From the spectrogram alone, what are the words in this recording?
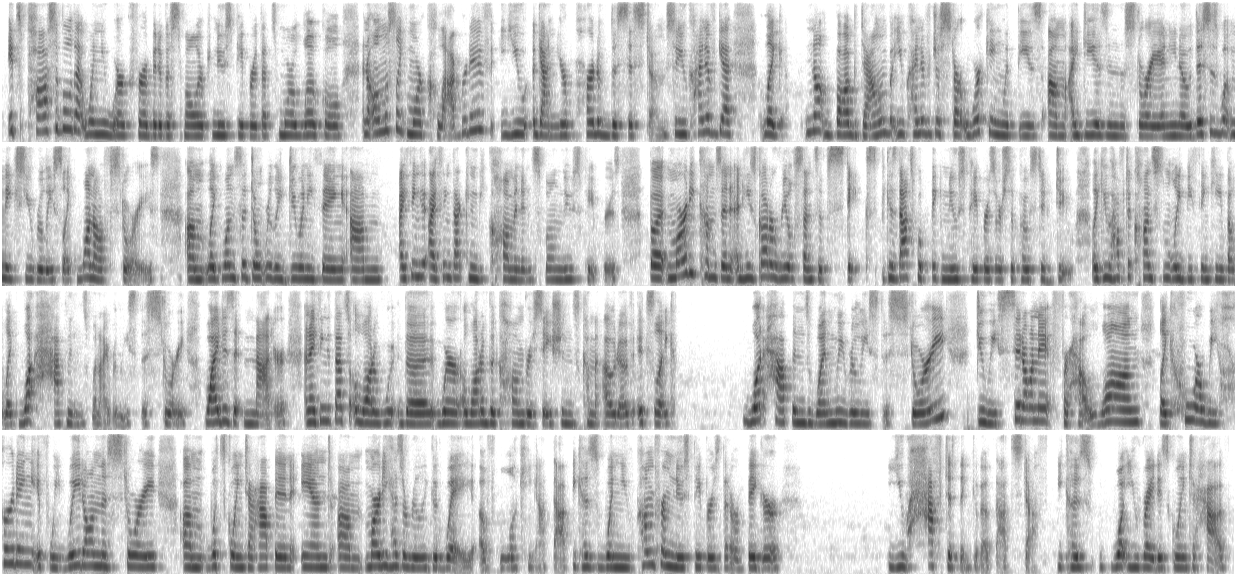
it's possible that when you work for a bit of a smaller newspaper that's more local and almost like more collaborative, you again, you're part of the system. So you kind of get like not bogged down, but you kind of just start working with these um, ideas in the story. And, you know, this is what makes you release like one off stories, um, like ones that don't really do anything. Um, I think I think that can be common in small newspapers. But Marty comes in and he's got a real sense of stakes because that's what big newspapers are supposed to do. Like you have to constantly be thinking about like what happens when I release this story? Why does it matter? And I think that that's a lot of the where a lot of the conversations come out of. It's like what happens when we release this story? Do we sit on it for how long? Like, who are we hurting if we wait on this story? Um, what's going to happen? And um, Marty has a really good way of looking at that because when you come from newspapers that are bigger, you have to think about that stuff because what you write is going to have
